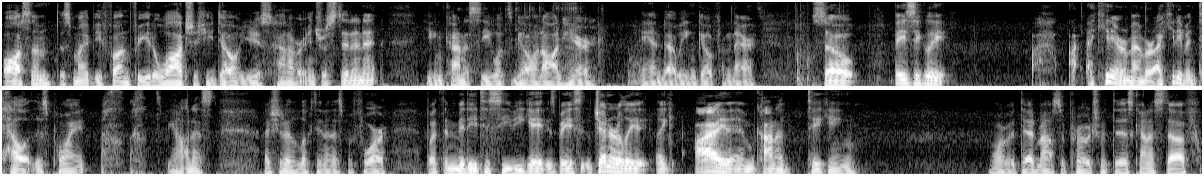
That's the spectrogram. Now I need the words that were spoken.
awesome. This might be fun for you to watch. If you don't, you just kind of are interested in it, you can kind of see what's going on here, and uh, we can go from there. So basically, I, I can't even remember. I can't even tell at this point. to be honest, I should have looked into this before. But the MIDI to CV gate is basically generally like I am kind of taking more of a deadmau5 approach with this kind of stuff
